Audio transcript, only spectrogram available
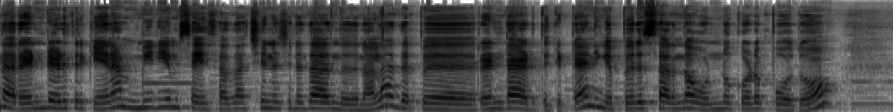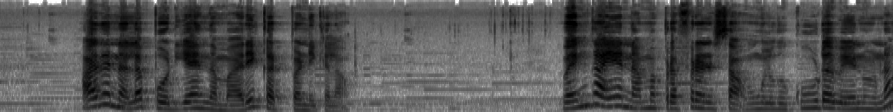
நான் ரெண்டு எடுத்திருக்கேன். ஏன்னா மீடியம் சைஸாக தான் சின்ன சின்னதாக இருந்ததுனால அதை இப்போ ரெண்டாக எடுத்துக்கிட்டேன். நீங்கள் பெருசாக இருந்தால் ஒன்று கூட போதும். அதை நல்லா பொடியாக இந்த மாதிரி கட் பண்ணிக்கலாம். வெங்காயம் நம்ம ப்ரெஃபரன்ஸ் தான். உங்களுக்கு கூட வேணும்னா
